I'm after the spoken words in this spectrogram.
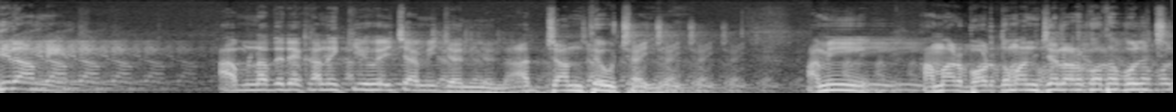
গ্রামে। আপনাদের এখানে কি হয়েছে আমি জানি না আর জানতেও চাই আমি আমার বর্ধমান জেলার কথা বলছি,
